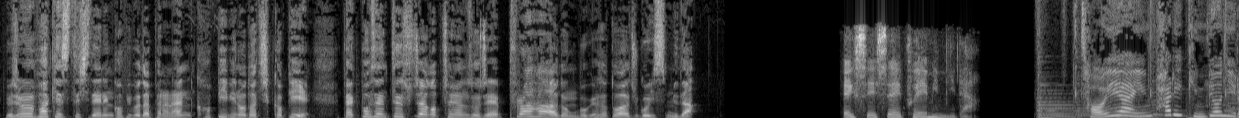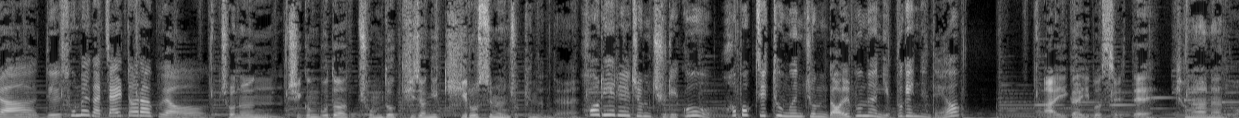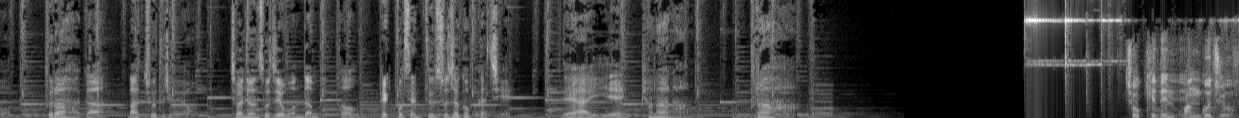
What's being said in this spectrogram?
요즘은 팟캐스트 시대는 커피보다 편안한 커피 비노 더치커피 100% 수작업 천연 소재 프라하 아동복에서 도와주고 있습니다. XSFM입니다. 저희 아인 팔이 긴 편이라 늘 소매가 짧더라고요. 저는 지금보다 좀 더 기장이 길었으면 좋겠는데 허리를 좀 줄이고 허벅지 통은 좀 넓으면 이쁘겠는데요? 아이가 입었을 때 편안한 옷 프라하가 맞춰드려요 천연 소재 원단부터 100% 수작업까지 내 아이의 편안함 프라하 좋게 된 광고주.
